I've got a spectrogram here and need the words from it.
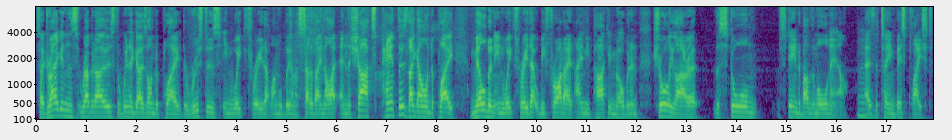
So Dragons, Rabbitohs, the winner goes on to play the Roosters in week three. That one will be on a Saturday night. And the Sharks, Panthers, they go on to play Melbourne in week three. That will be Friday at AAMI Park in Melbourne. And surely, Lara, the Storm stand above them all now mm. as the team best placed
